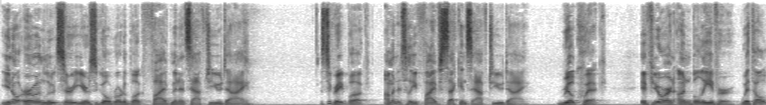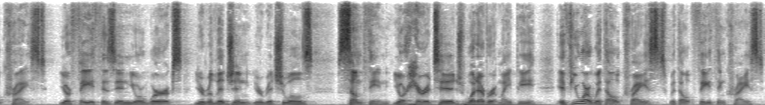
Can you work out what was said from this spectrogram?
You know, Erwin Lutzer years ago wrote a book, Five Minutes After You Die. It's a great book. I'm going to tell you five seconds after you die, real quick. If you're an unbeliever without Christ, your faith is in your works, your religion, your rituals, something, your heritage, whatever it might be, if you are without Christ, without faith in Christ,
